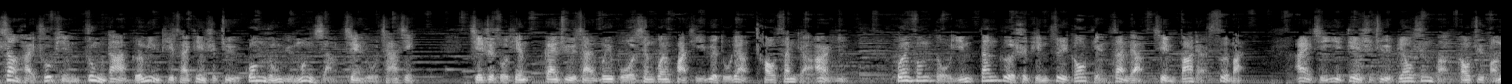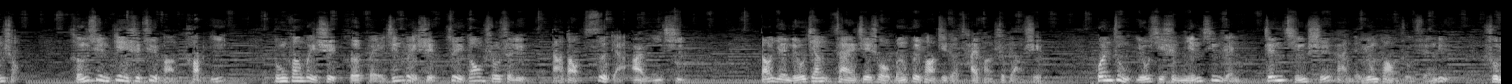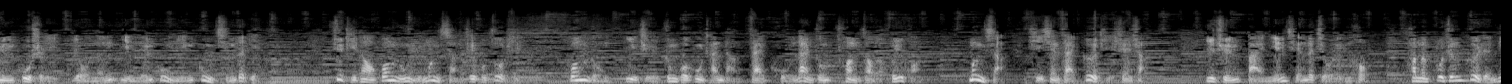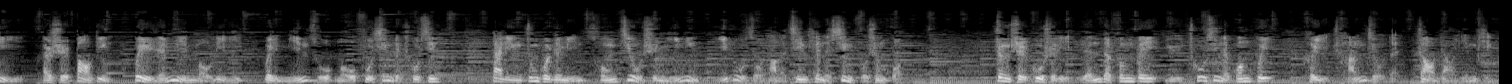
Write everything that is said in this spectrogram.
上海出品重大革命题材电视剧《光荣与梦想》渐入佳境。截至昨天，该剧在微博相关话题阅读量超三点二亿，官方抖音单个视频最高点赞量近八点四万，爱奇艺电视剧飙升榜高居榜首，腾讯电视剧榜 TOP 一，东方卫视和北京卫视最高收视率达到四点二一七。导演刘江在接受文汇报记者采访时表示，观众尤其是年轻人真情实感地拥抱主旋律，说明故事里有能引人共鸣共情的点。具体到《光荣与梦想》这部作品，光荣意指中国共产党在苦难中创造的辉煌，梦想体现在个体身上。一群百年前的九零后，他们不争个人利益，而是抱定为人民谋利益、为民族谋复兴的初心，带领中国人民从旧时泥泞一路走到了今天的幸福生活。正是故事里人的丰碑与初心的光辉，可以长久的照耀荧屏。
